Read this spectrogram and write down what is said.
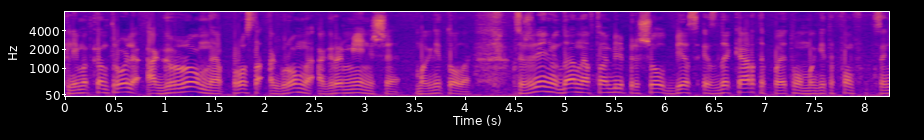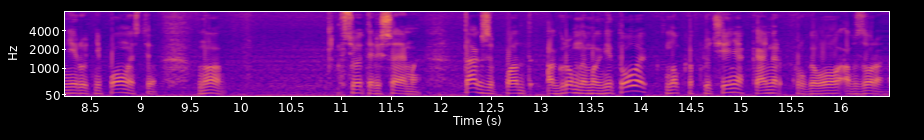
климат-контроля огромная, просто огромная, огромнейшая магнитола. К сожалению, данный автомобиль пришел без SD-карты, поэтому магнитофон функционирует не полностью, но все это решаемо. Также под огромной магнитолой кнопка включения камер кругового обзора.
